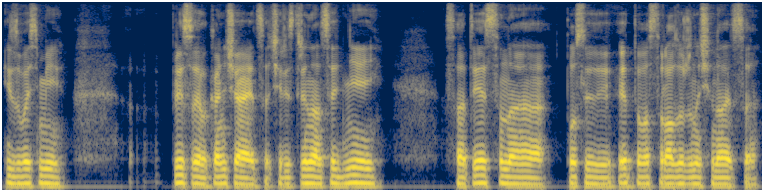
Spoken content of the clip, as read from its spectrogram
из восьми. Presale кончается через 13 дней. Соответственно, после этого сразу же начинается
